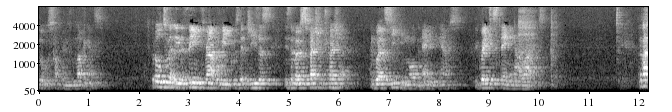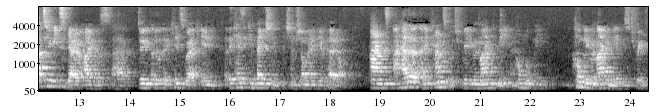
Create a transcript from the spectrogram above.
that will stop him from loving us. But ultimately, the theme throughout the week was that Jesus is the most special treasure and worth seeking more than anything else, the greatest thing in our lives. About two weeks ago, I was uh, doing a little bit of kids' work in at the Keswick Convention, which I'm sure many of you have heard of. And I had a, an encounter which really reminded me and humbled me, humbly reminded me of this truth.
